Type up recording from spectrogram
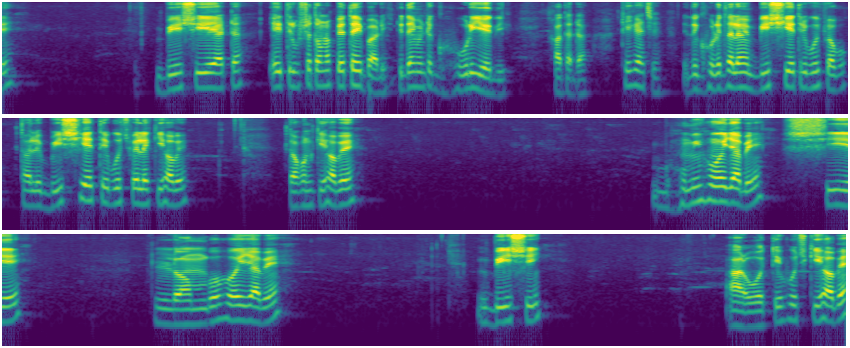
A B C A একটা, এই ত্রিভুজটা তোমরা পেতেই পারি, যদি আমি এটা ঘুরিয়ে দিই খাতাটা, ঠিক আছে? যদি ঘুরে তাহলে আমি বি সি এ ত্রিভুজ পাবো, তাহলে বি সি এ ত্রিভুজ পেলে কি হবে? তখন কি হবে? ভূমি হয়ে যাবে সি এ লম্ব হয়ে যাবে বিসি আর অতিভুজ কি হবে?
